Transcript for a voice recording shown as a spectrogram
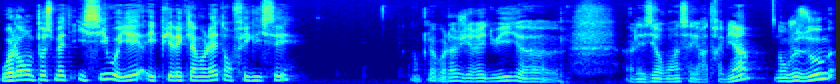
Ou alors on peut se mettre ici, vous voyez, et puis avec la molette, on fait glisser. Donc là, voilà, j'ai réduit, euh, les 0,1, ça ira très bien. Donc je zoome,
